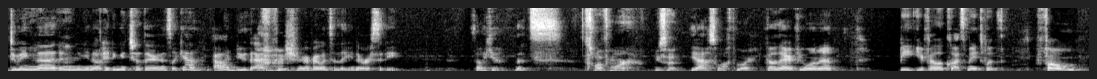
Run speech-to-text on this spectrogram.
doing that and you know hitting each other, and it's like, yeah, I would do that for sure if I went to the university. So yeah, that's Swarthmore, you said? yeah, Swarthmore. Go there if you want to beat your fellow classmates with foam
